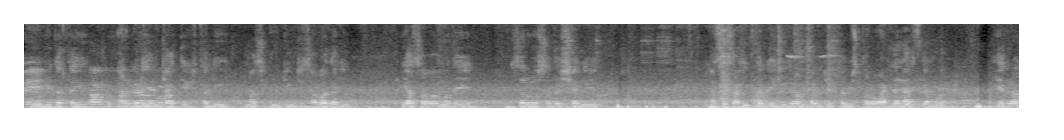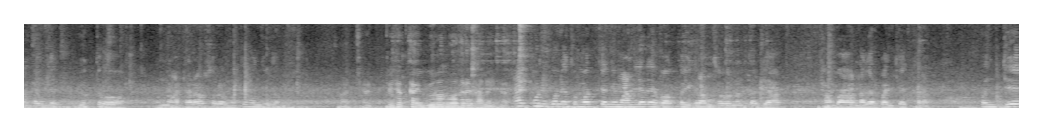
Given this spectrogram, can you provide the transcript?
विविधताई आरगडे यांच्या अध्यक्षस्थानी मासिक मिटिंगची सभा झाली. या सभामध्ये सर्व सदस्यांनी असं सांगितलं की ही ग्रामपंचायतचा विस्तार वाढलेला असल्यामुळं हे ग्रामपंचायत व्यक्त व्हावा म्हणून हा ठराव सर्वांमध्ये मंजूर झाला. अच्छा त्याच्यात काही विरोध वगैरे झाला आहे का? काय कोणी कोणाचं मत त्यांनी मांडलेलं आहे बाबा काही ग्रामसभा नंतर घ्या थांबा नगरपंचायत करा. पण जे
